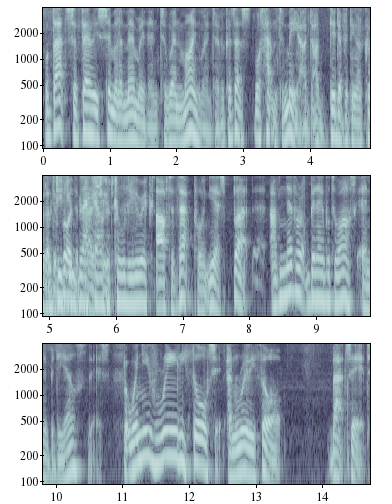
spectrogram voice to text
Well, that's a very similar memory then to when mine went over, because that's what happened to me. I, I did everything I could. I Well, did deployed you the black out at all, do you reckon? After that point, yes, but I've never been able to ask anybody else this. But when you've really thought it and really thought, that's it,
